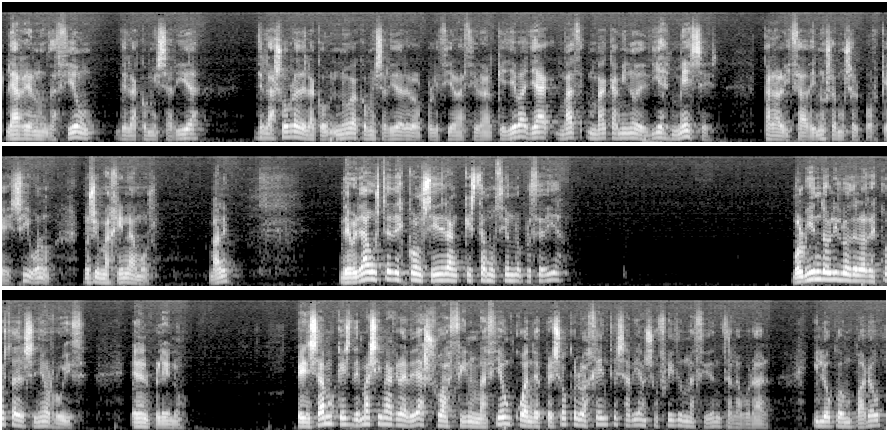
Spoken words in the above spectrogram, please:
la reanudación de la comisaría, de las obras de la nueva comisaría de la Policía Nacional, que lleva ya más, camino de 10 meses paralizada y no sabemos el por qué. Sí, bueno, nos imaginamos, ¿vale? ¿De verdad ustedes consideran que esta moción no procedía? Volviendo al hilo de la respuesta del señor Ruiz en el Pleno, pensamos que es de máxima gravedad su afirmación cuando expresó que los agentes habían sufrido un accidente laboral y lo comparó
